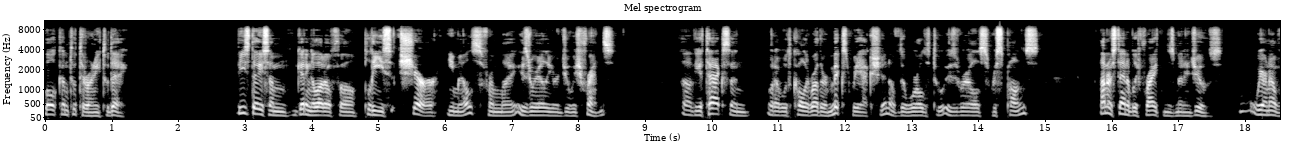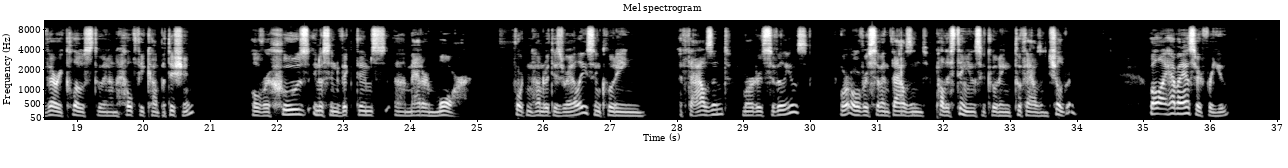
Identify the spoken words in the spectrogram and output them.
Welcome to Tyranny Today. These days I'm getting a lot of uh, please share emails from my Israeli or Jewish friends. Uh, the attacks and what I would call a rather mixed reaction of the world to Israel's response understandably frightens many Jews. We are now very close to an unhealthy competition over whose innocent victims uh, matter more 1,400 Israelis, including a thousand murdered civilians, or over 7,000 Palestinians, including 2,000 children? Well, I have an answer for you,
